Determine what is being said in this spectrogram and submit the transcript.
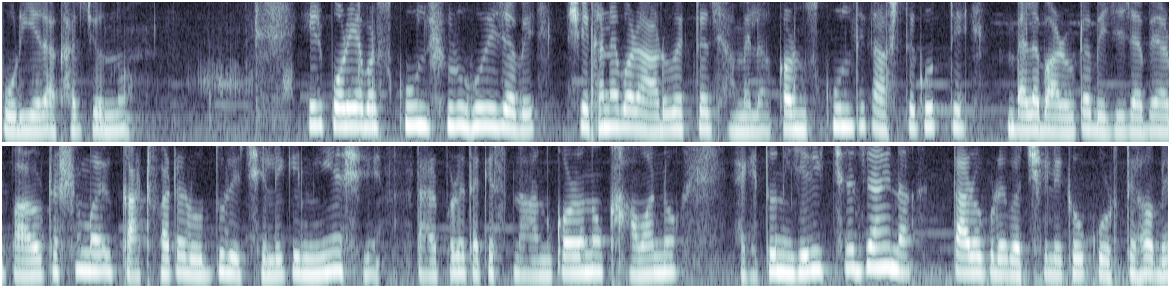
পরিয়ে রাখার জন্য। এরপরে আবার স্কুল শুরু হয়ে যাবে, সেখানে আবার আরও একটা ঝামেলা। কারণ স্কুল থেকে আসতে করতে বেলা বারোটা বেজে যাবে আর বারোটার সময় কাঠফাটা রোদ্দুরে ছেলেকে নিয়ে এসে তারপরে তাকে স্নান করানো, খাওয়ানো, একে তো নিজের ইচ্ছা যায় না, তার উপরে আবার ছেলেকেও করতে হবে।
